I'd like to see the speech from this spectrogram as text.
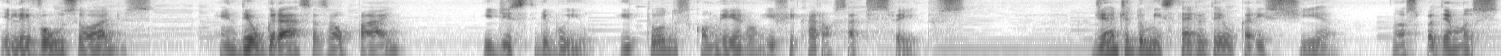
elevou os olhos, rendeu graças ao Pai e distribuiu. E todos comeram e ficaram satisfeitos. Diante do mistério da Eucaristia, nós podemos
